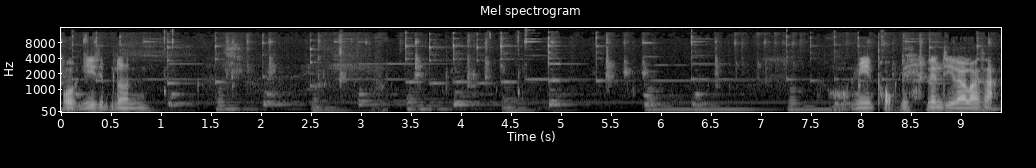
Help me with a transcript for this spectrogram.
โอ้ยี่สิบดอลโอ้มีดพกดิ เล่นทีละร้อยสาม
